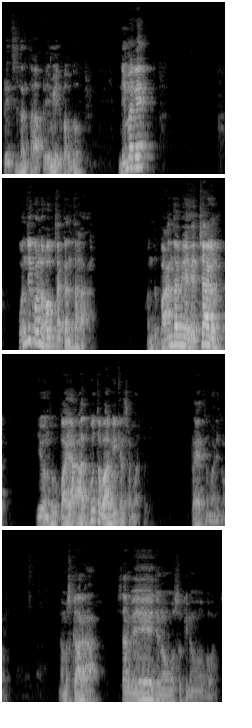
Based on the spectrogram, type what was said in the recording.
ಪ್ರೀತಿಸಿದಂತಹ ಪ್ರೇಮಿ ಇರಬಹುದು. ನಿಮಗೆ ಹೊಂದಿಕೊಂಡು ಹೋಗ್ತಕ್ಕಂತಹ ಒಂದು ಬಾಂಧವ್ಯ ಹೆಚ್ಚಾಗಲು ಈ ಒಂದು ಉಪಾಯ ಅದ್ಭುತವಾಗಿ ಕೆಲಸ ಮಾಡ್ತದೆ. ಪ್ರಯತ್ನ ಮಾಡಿ ನೋಡಿ. ನಮಸ್ಕಾರ. ಸರ್ವೇ ಜನೋ ಸುಖಿನೋ ಭವಂತು.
